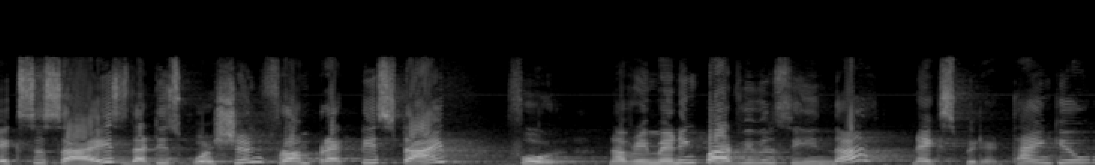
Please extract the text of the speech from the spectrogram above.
exercise that is question from practice time 4 now remaining part we will see in the next period. Thank you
